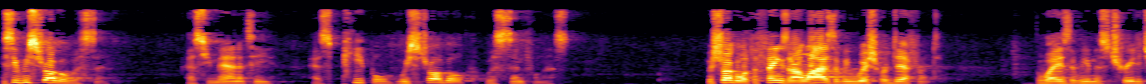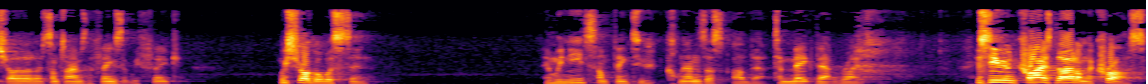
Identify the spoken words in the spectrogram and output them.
You see, we struggle with sin. As humanity, as people, we struggle with sinfulness. We struggle with the things in our lives that we wish were different, the ways that we mistreat each other, sometimes the things that we think. We struggle with sin. And we need something to cleanse us of that, to make that right. You see, when Christ died on the cross,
